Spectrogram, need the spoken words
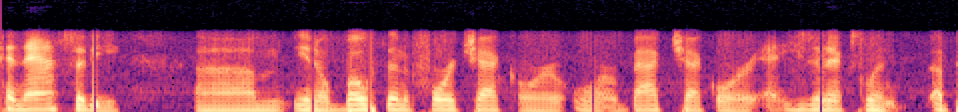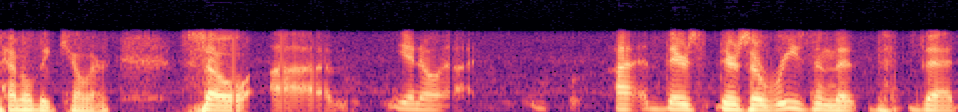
tenacity. Um, you know, both in a forecheck or or back check, or uh, he's an excellent uh, penalty killer. So, uh, you know, uh, there's there's a reason that that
